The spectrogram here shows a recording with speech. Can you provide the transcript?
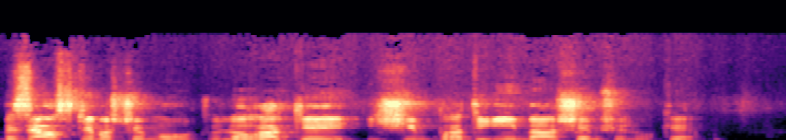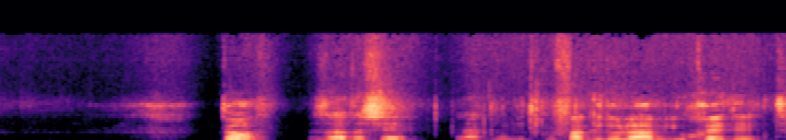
בזה עוסקים השמות, ולא רק אה, אישים פרטיים מה השם שלו, כן? טוב, בעזרת השם, אנחנו בתקופה גדולה, מיוחדת.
